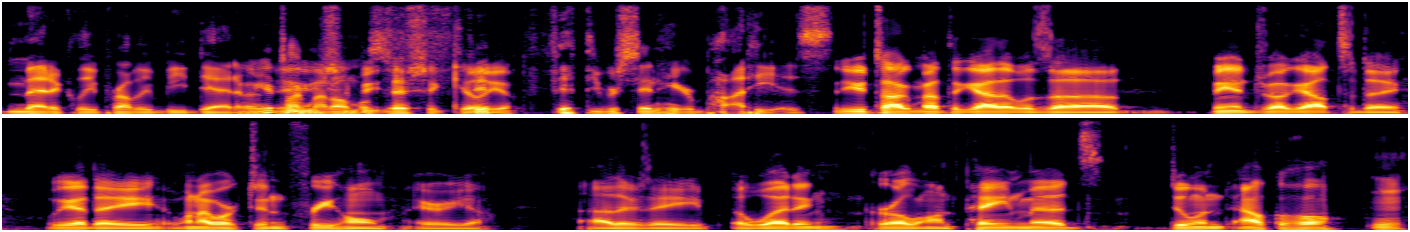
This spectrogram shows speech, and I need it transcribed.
medically probably be dead. I mean, you're talking You about should be- almost that should kill you. Fifty percent of your body is. You're talking about the guy that was uh, being drug out today. We had a when I worked in free home area. Uh, there's a, a wedding girl on pain meds doing alcohol. Mm.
